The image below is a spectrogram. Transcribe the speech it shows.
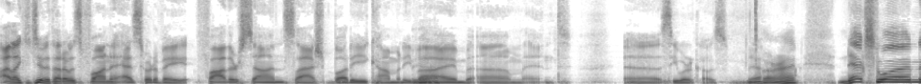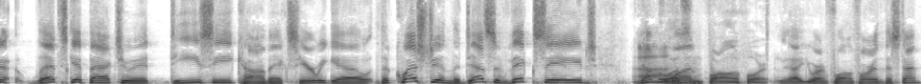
I liked it too. I thought it was fun. It has sort of a father son slash buddy comedy vibe, um, and uh, see where it goes. Yeah. All right. Next one. Let's get back to it. DC Comics. Here we go. The question, the deaths of Vic Sage. Number one. Wasn't falling for it. Uh, you weren't falling for it this time?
